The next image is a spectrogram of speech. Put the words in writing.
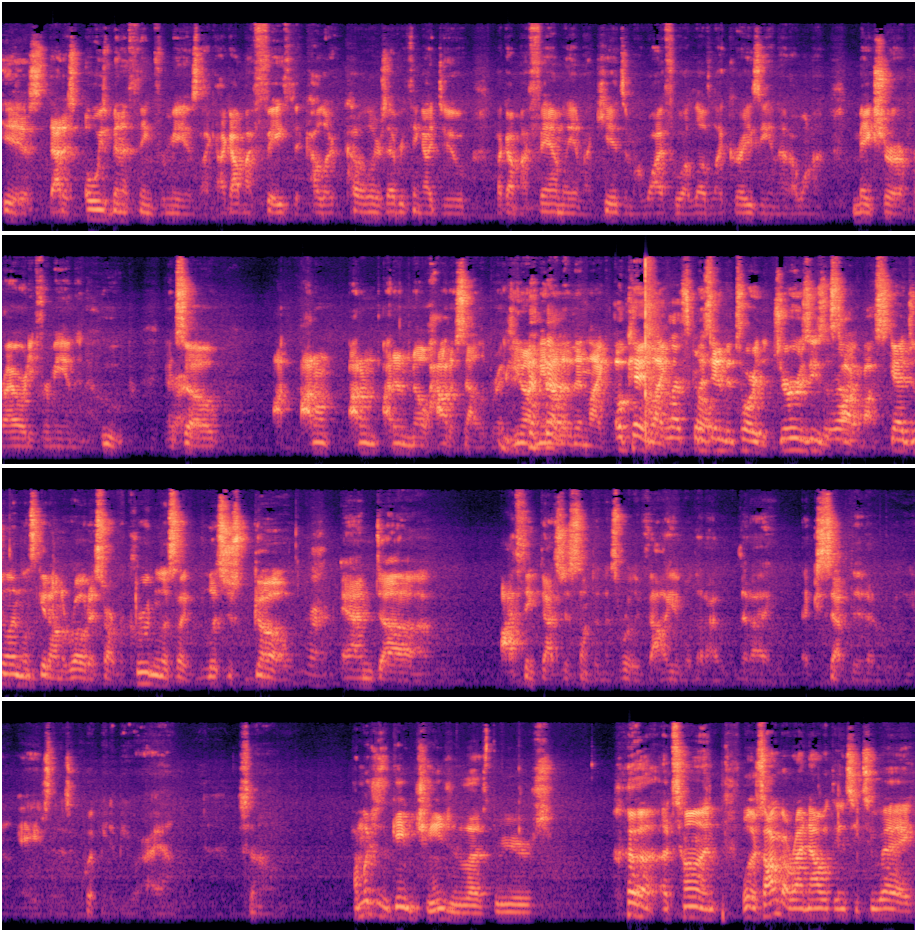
is that has always been a thing for me is like I got my faith that color colors everything I do. I got my family and my kids and my wife who I love like crazy and that I want to make sure a priority for me and then hoop. And Right. so I, I don't I don't I don't know how to celebrate. You know what I mean? Other than like, okay, like Let's go. inventory the jerseys, let's Right. talk about scheduling, let's get on the road and start recruiting, let's like let's just go right. and uh, I think that's just something that's really valuable that I that I accepted at a really young age that has equipped me to be where I am. So How much has the game changed in the last three years? a ton. Well, they're talking about right now with the NC2A.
